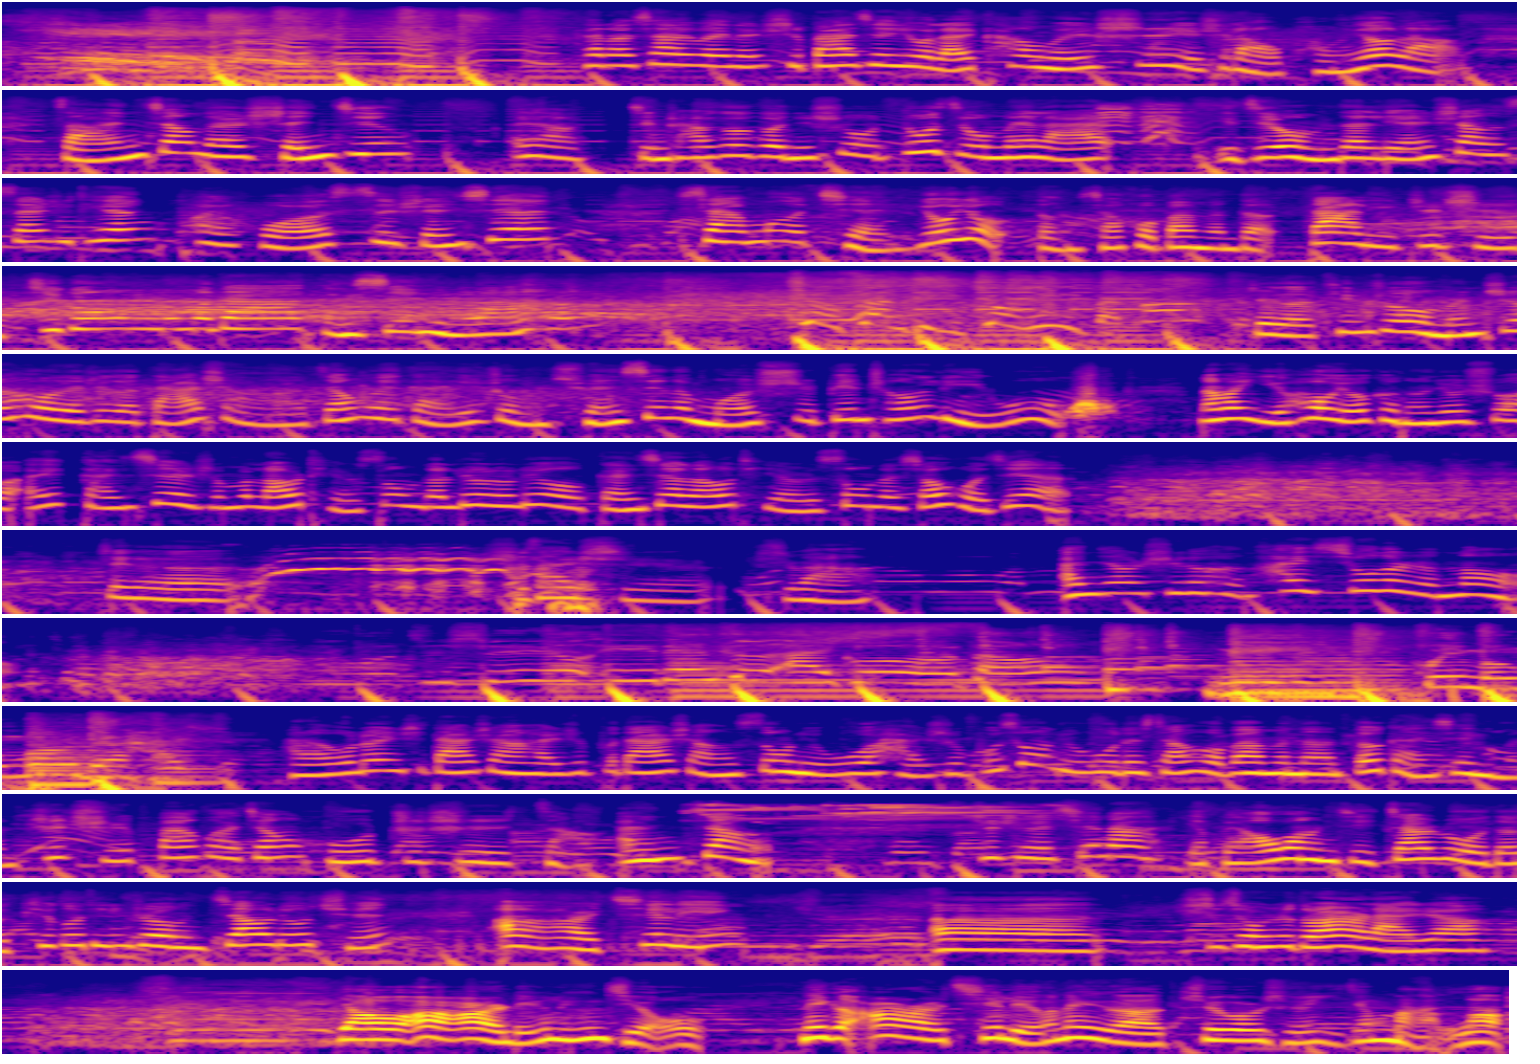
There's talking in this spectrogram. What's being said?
看到下一位呢是八戒又来看为师，也是老朋友了。早安酱的神经。哎呀，警察哥哥，你是有多久没来？以及我们的连上三十天、快活似神仙、夏末浅悠悠等小伙伴们的大力支持，鞠躬么么哒，感谢你们啦！就算体重一百八，这个听说我们之后的这个打赏啊，将会改一种全新的模式，变成礼物。那么以后有可能就说，哎，感谢什么老铁送的六六六，感谢老铁送的小火箭，这个实在是是吧？安江是个很害羞的人呢。好了，无论是打赏还是不打赏，送礼物还是不送礼物的小伙伴们呢，都感谢你们支持八卦江湖，支持早安酱，支持的亲呢，也不要忘记加入我的 QQ 听众交流群二二七零，呃，师兄是多少来着？幺二二零零九。那个二二七零那个 QQ 群已经满了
